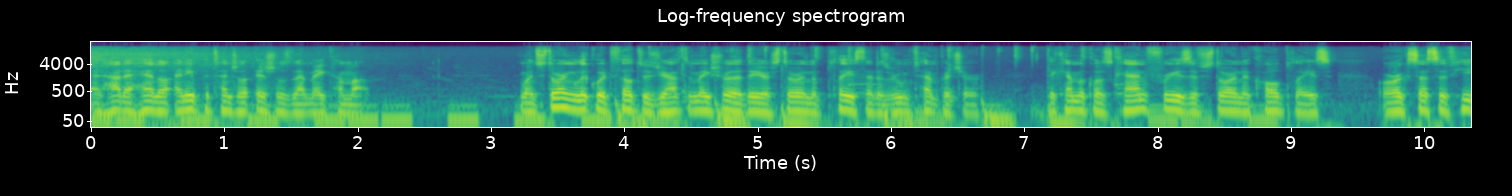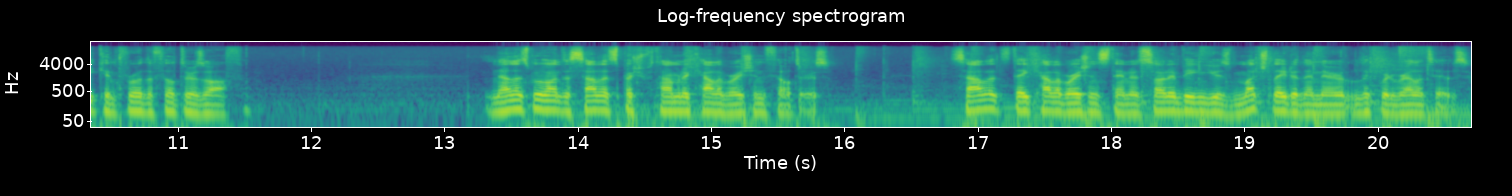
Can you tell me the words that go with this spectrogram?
and how to handle any potential issues that may come up. When storing liquid filters, you have to make sure that they are stored in a place that is room temperature. The chemicals can freeze if stored in a cold place, or excessive heat can throw the filters off. Now let's move on to solid spectrophotometer calibration filters. Solid state calibration standards started being used much later than their liquid relatives.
